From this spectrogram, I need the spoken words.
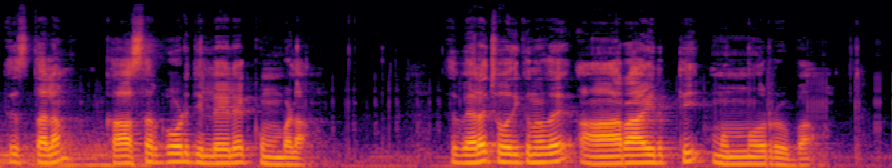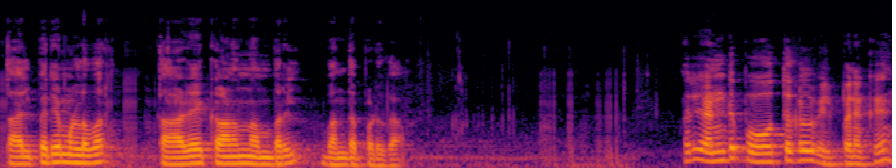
ഇത് സ്ഥലം കാസർഗോഡ് ജില്ലയിലെ കുമ്പള. ഇത് വില ചോദിക്കുന്നത് ആറായിരത്തി മുന്നൂറ് രൂപ. താല്പര്യമുള്ളവർ താഴെ കാണുന്ന നമ്പറിൽ ബന്ധപ്പെടുക. ഒരു രണ്ട് പോത്തുകൾ വിൽപ്പനക്ക്.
